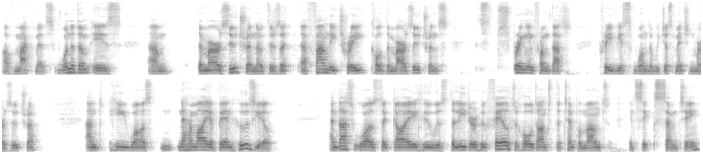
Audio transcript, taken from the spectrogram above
of Mahmeds. One of them is um, the Marzutran. Now, there's a, a, family tree called the Marzutrans, springing from that previous one that we just mentioned, Mar Zutra. And he was Nehemiah ben Hushiel. And that was the guy who was the leader who failed to hold on to the Temple Mount in 617.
